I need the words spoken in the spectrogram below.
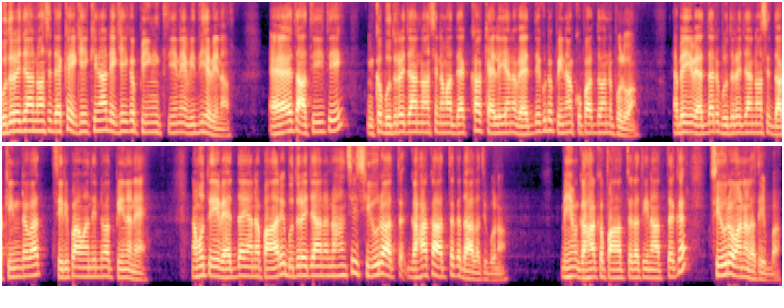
බුදුරජාණන් වහන්සේ දැක්ක එක එක්කිනාට එක එක පිං තියෙන විදිහ වෙනස්. ඈත අතීතේ එක බුදුරජාණන් වහන්සේ නමක් දැක්කා කැලේ යන වැද්දෙකුට පිනක් උපද්දවන්න පුළුවන්. හැබැයි මේ වැද්දාට බුදුරජාණන් වහන්සේ දකින්නවත් සිරිපා වඳින්නවත් පින නැහැ. නමුත් ඒ වැද්දා යන පාරේ බුදුරජාණන් වහන්සේ සිවුර ගහක අත්තක දාලා තිබුණා. මෙහෙම ගහක පාත් වෙලා තියෙන අත්තක සිවුර වනලා තිබ්බා.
